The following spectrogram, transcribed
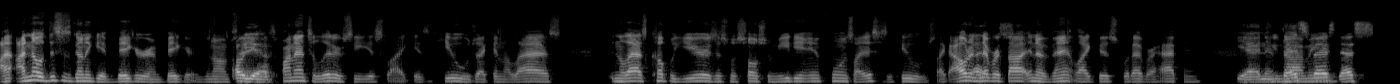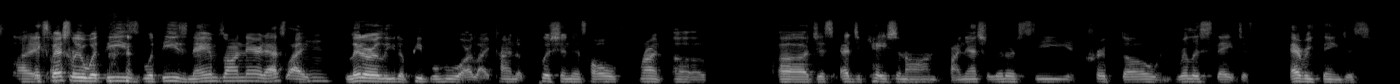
I, I know this is gonna get bigger and bigger. You know what I'm oh, saying? Oh yeah. Financial literacy is like is huge. Like in the last in the last couple years, this was social media influence. Like this is huge. Like I would have never thought an event like this would ever happen. Yeah, and Invest Fest, I mean? that's like, especially okay. with these with these names on there, that's like mm-hmm. literally the people who are like kind of pushing this whole front of uh just education on financial literacy and crypto and real estate, just everything just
